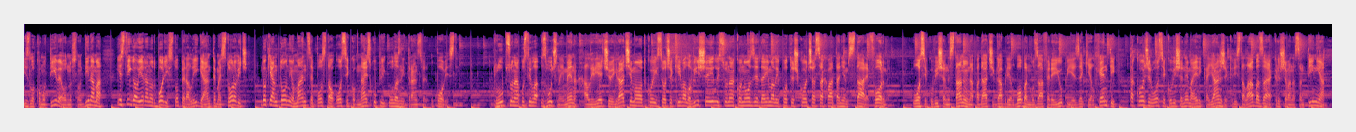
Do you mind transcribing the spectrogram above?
Iz Lokomotive, odnosno Dinama, je stigao jedan od boljih stopera lige Ante Majstorović, dok je Antonio Mance postao Osijekov najskuplji ulazni transfer u povijesti. Klub su napustila zvučna imena, ali riječ je o igračima od kojih se očekivalo više ili su nakon ozljeda imali poteškoća sa hvatanjem stare forme. U Osijeku više ne stanuju napadači Gabriel Boban, Muzafere Jupi i Ezekiel Henti, također u Osijeku više nema Erika Janže, Krista Labazaja, Krševana Santinija,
